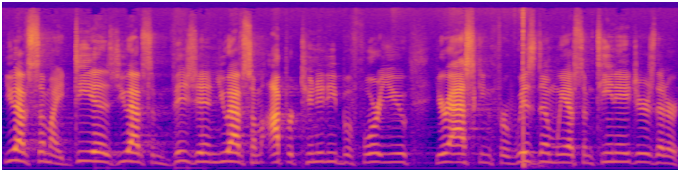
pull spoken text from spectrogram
you have some ideas, you have some vision, you have some opportunity before you. You're asking for wisdom. We have some teenagers that are,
